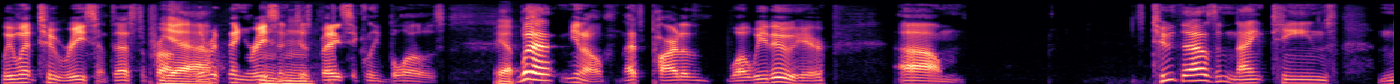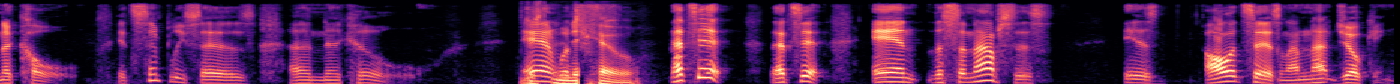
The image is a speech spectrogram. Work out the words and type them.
We went too recent. That's the problem. Yeah. Everything recent Mhm. just basically blows. Yep. But, you know, that's part of what we do here. Um, 2019's Nicole. It simply says uh, Nicole. Just and what's Nico. That's it. That's it. And the synopsis is all it says, and I'm not joking.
